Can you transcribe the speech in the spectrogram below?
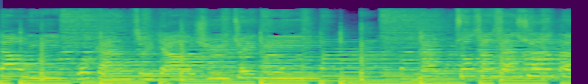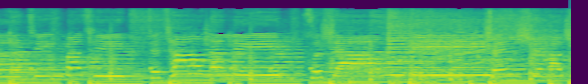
道理？我赶着要去追你，装上闪烁的警报器，这超能力所向无敌，真是好机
